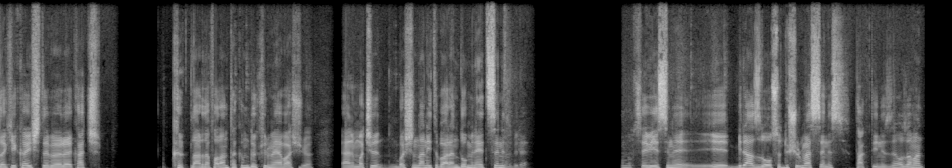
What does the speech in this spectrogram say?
dakika işte böyle kaç 40'larda falan takım dökülmeye başlıyor. Yani maçı başından itibaren domine etseniz bile yorgunluk seviyesini e, biraz da olsa düşürmezseniz taktiğinizde o zaman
